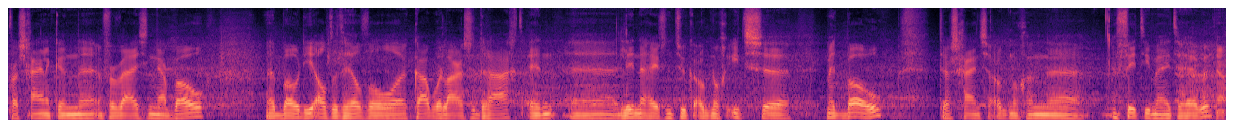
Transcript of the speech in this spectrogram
waarschijnlijk een, verwijzing naar Bo. Bo die altijd heel veel uh, draagt. En Linda heeft natuurlijk ook nog iets met Bo. Daar schijnt ze ook nog een, eh een fitty mee te hebben. Ja.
